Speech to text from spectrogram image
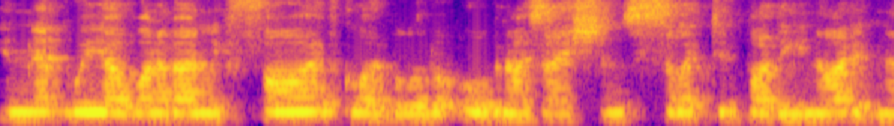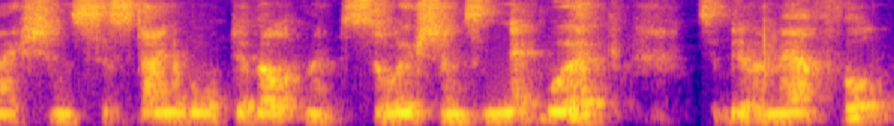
in that we are one of only five global organisations selected by the United Nations Sustainable Development Solutions Network, it's a bit of a mouthful,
